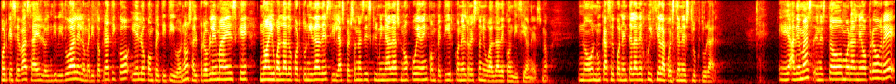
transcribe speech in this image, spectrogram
porque se basa en lo individual, en lo meritocrático y en lo competitivo. ¿no? el problema es que no hay igualdad de oportunidades y las personas discriminadas no pueden competir con el resto en igualdad de condiciones. ¿no? Nunca se pone en tela de juicio la cuestión estructural. Eh, además, en esto moral neoprogre,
